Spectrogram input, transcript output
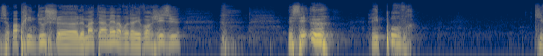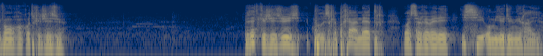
Ils n'ont pas pris une douche euh, le matin même avant d'aller voir Jésus. Mais c'est eux, les pauvres, qui vont rencontrer Jésus. Peut-être que Jésus serait prêt à naître ou à se révéler ici, au milieu des murailles.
